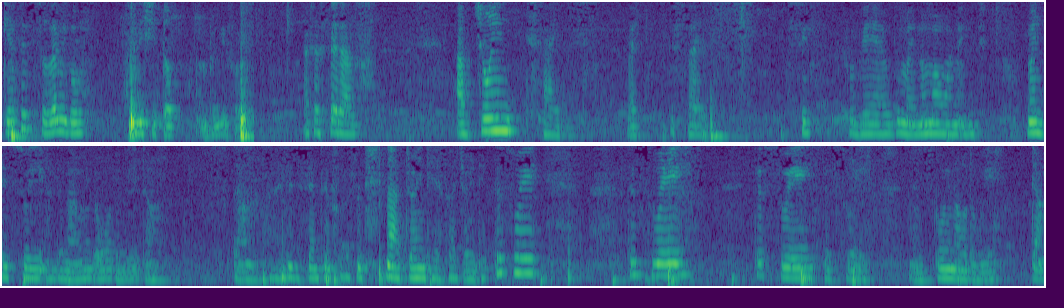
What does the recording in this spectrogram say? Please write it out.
get it? So let me go finish it up and bring it for us. Like i said i've i've joined the sides like this side see? From here i'll do my normal one inch went this way and then i went all the way down. Down. And i did the same thing for this one. Now i joined here so i joined it this way this way this way this way. And it's going all the way down.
